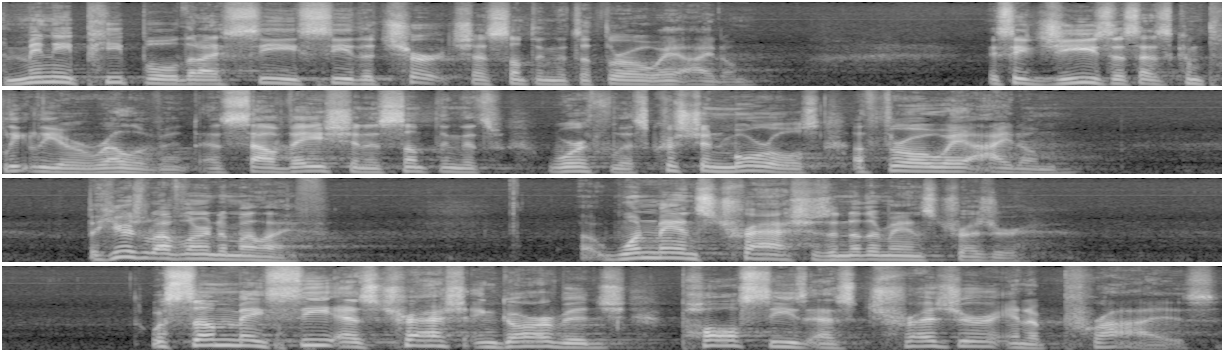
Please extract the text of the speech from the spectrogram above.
many people that I see see the church as something that's a throwaway item. They see Jesus as completely irrelevant, as salvation as something that's worthless, Christian morals a throwaway item. But here's what I've learned in my life uh, one man's trash is another man's treasure. What some may see as trash and garbage, Paul sees as treasure and a prize.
